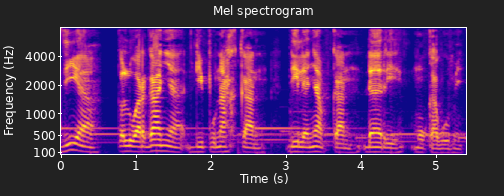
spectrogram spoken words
dia keluarganya dipunahkan, dilenyapkan dari muka bumi.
